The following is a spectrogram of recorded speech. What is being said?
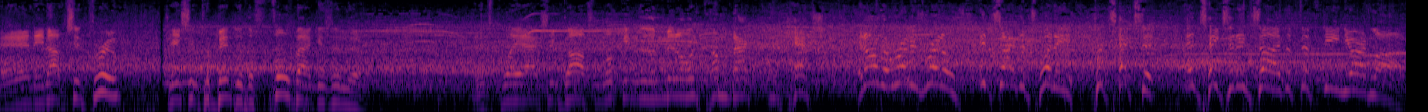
And he knocks it through. Jason Cabinda, the fullback, is in there. And it's play action. Goff looking to the middle and come back and catch. And on the run is Reynolds inside the 20, protects it, and takes it inside the 15-yard line.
